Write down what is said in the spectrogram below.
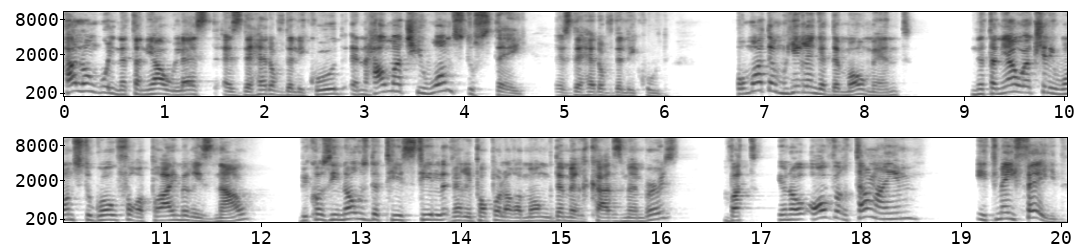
how long will netanyahu last as the head of the likud and how much he wants to stay as the head of the likud? From what i'm hearing at the moment netanyahu actually wants to go for a primaries now because he knows that he is still very popular among the merkaz members but you know over time it may fade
